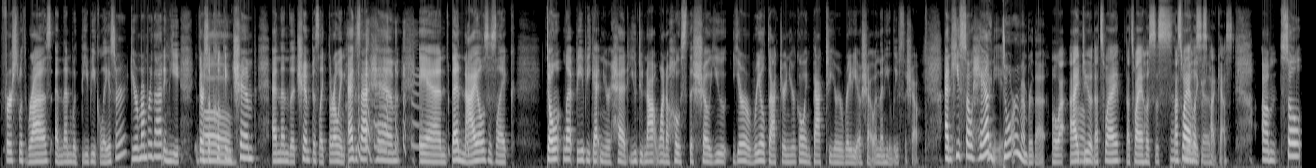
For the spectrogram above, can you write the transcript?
first with Roz and then with Bebe Glazer. Do you remember that? And he there's oh. a cooking oh. chimp and then the chimp is like throwing eggs at him and then Niles is like don't let Bebe get in your head. You do not want to host the show. You you're a real doctor and you're going back to your radio show. And then he leaves the show. And he's so hammy. I don't remember that. Oh, I, I Oh. do. That's why that's why I host this that's, That's why I really host this podcast. Um so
